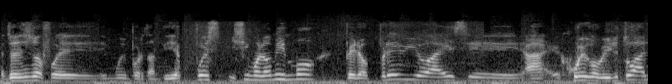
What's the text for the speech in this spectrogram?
Entonces eso fue muy importante. Y después hicimos lo mismo, pero previo a ese juego virtual,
